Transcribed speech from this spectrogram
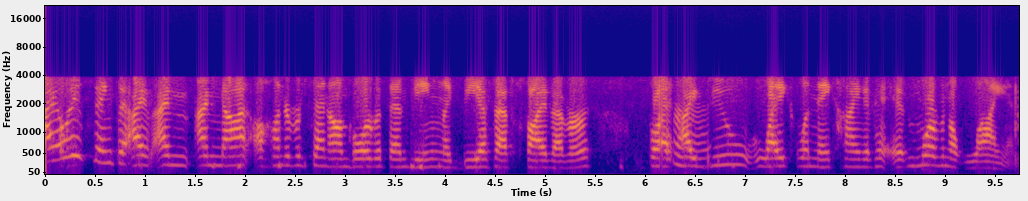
I always think that I, I'm I'm not a hundred percent on board with them being like BFFs five ever, but I Mhm. do like when they kind of ha- more of an alliance,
